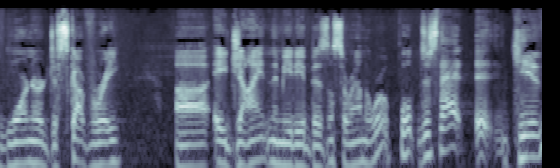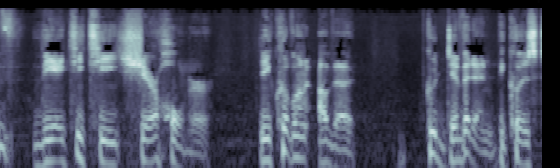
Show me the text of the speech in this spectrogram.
Warner Discovery uh, a giant in the media business around the world. Well, does that uh, give the AT&T shareholder the equivalent of a good dividend? Because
